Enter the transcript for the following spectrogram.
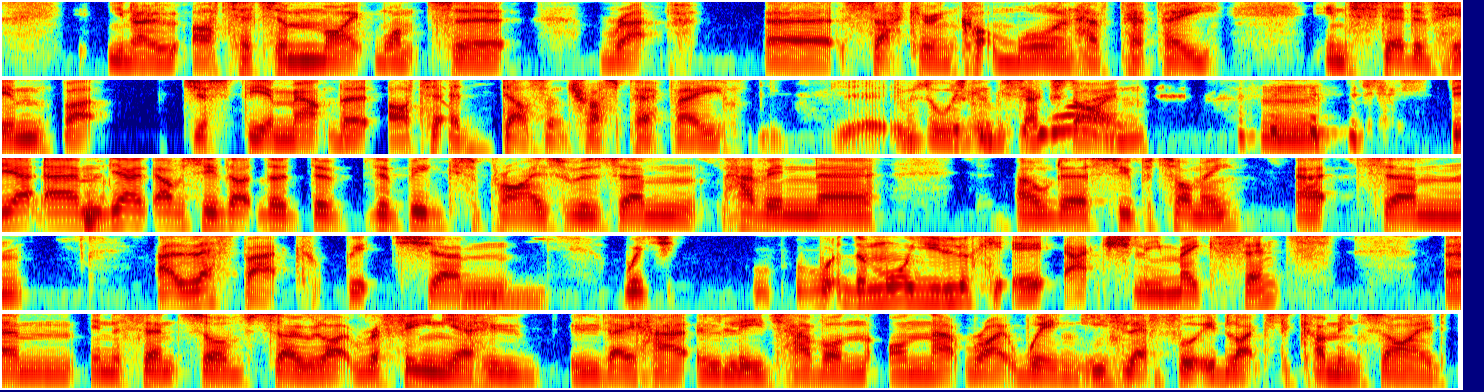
you know, Arteta might want to wrap uh, Saka in cotton wool and have Pepe instead of him, but just the amount that Arteta doesn't trust Pepe, it was always going to be Saka starting. Mm. The um, yeah, obviously the, the the the big surprise was um, having uh, older Super Tommy at um, at left back, which um, mm. which w- the more you look at it, actually makes sense. um, in the sense of so like Raphinha, who who they have who Leeds have on on that right wing, he's left footed, likes to come inside,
